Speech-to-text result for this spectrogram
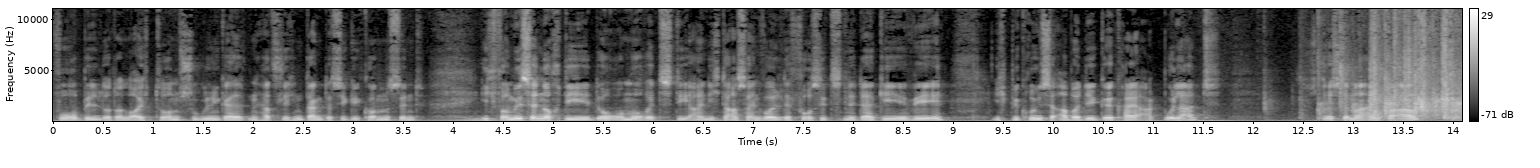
Vorbild oder Leuchtturmschulen gelten. Herzlichen Dank, dass Sie gekommen sind. Ich vermisse noch die Doro Moritz, die eigentlich da sein wollte, Vorsitzende der GEW. Ich begrüße aber die Gökay Akbulat. Du mal einfach auf?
